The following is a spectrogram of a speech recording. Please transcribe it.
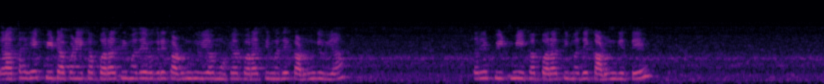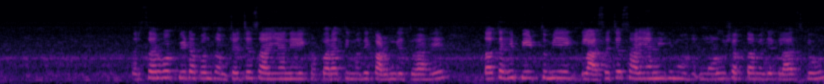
तर आता हे पीठ आपण एका परातीमध्ये वगैरे काढून घेऊया. मोठ्या परातीमध्ये काढून घेऊया. तर हे पीठ मी एका परातीमध्ये काढून घेते. तर सर्व पीठ आपण चमच्याच्या साहाय्याने एका परातीमध्ये काढून घेतो आहे. तर आता हे पीठ तुम्ही एक ग्लासाच्या साहाय्यानेही मोज मळू शकता म्हणजे ग्लास घेऊन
